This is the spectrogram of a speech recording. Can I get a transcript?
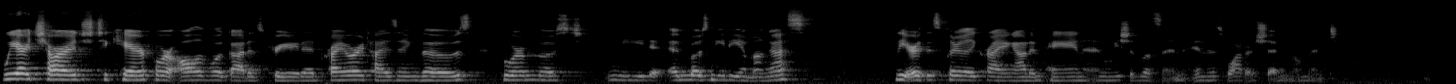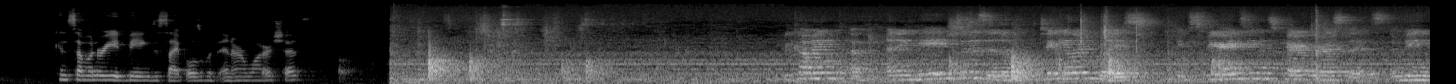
We are charged to care for all of what God has created, prioritizing those who are most need and most needy among us. The earth is clearly crying out in pain, and we should listen in this watershed moment. Can someone read Being Disciples Within Our Watersheds? Becoming an engaged citizen of a particular place, experiencing its characteristics, and being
